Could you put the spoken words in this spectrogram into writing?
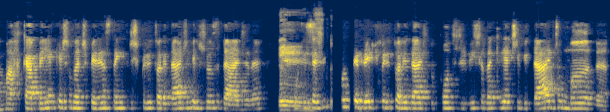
marcar bem a questão da diferença entre espiritualidade e religiosidade, né? Isso. Porque se a gente conceber espiritualidade do ponto de vista da criatividade humana,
